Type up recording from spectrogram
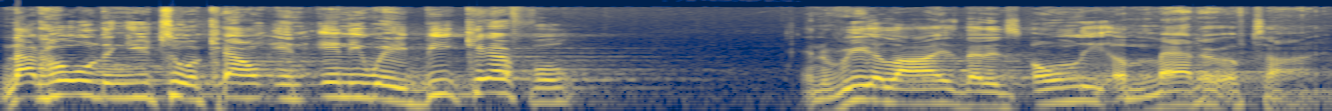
not holding you to account in any way. Be careful and realize that it's only a matter of time.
